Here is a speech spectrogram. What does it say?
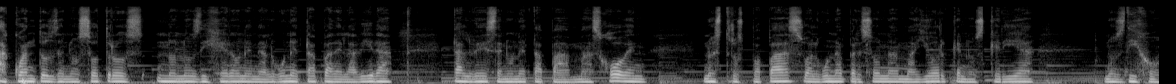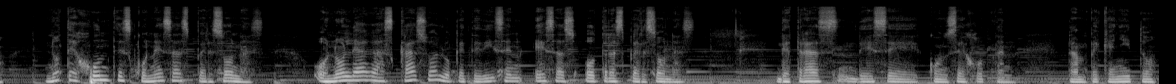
¿A cuántos de nosotros no nos dijeron en alguna etapa de la vida, tal vez en una etapa más joven, nuestros papás o alguna persona mayor que nos quería, nos dijo, no te juntes con esas personas o no le hagas caso a lo que te dicen esas otras personas? Detrás de ese consejo tan, tan pequeñito,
